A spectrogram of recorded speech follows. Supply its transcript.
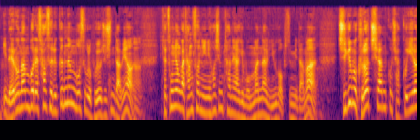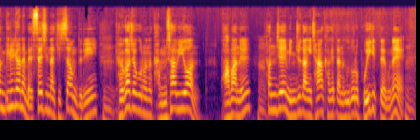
음. 이 내로남불의 사슬을 끊는 모습을 보여주신다면 어. 대통령과 당선인이 허심탄회하게 못 만날 이유가 없습니다만 어. 지금은 그렇지 않고 자꾸 이런 일련의 메시지나 기싸움들이 음. 결과적으로는 감사위원 과반을 음. 현재 민주당이 장악하겠다는 의도로 보이기 때문에 음.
